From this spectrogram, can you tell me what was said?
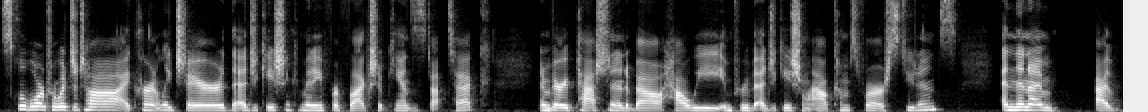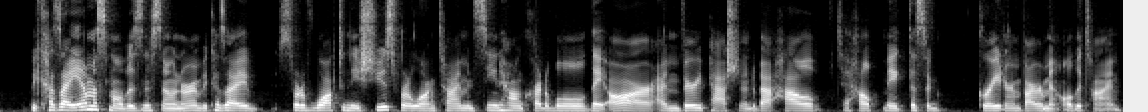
school board for Wichita. I currently chair the education committee for flagship Kansas.Tech. I'm very passionate about how we improve educational outcomes for our students. And then I'm I've because I am a small business owner and because I sort of walked in these shoes for a long time and seen how incredible they are, I'm very passionate about how to help make this a greater environment all the time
